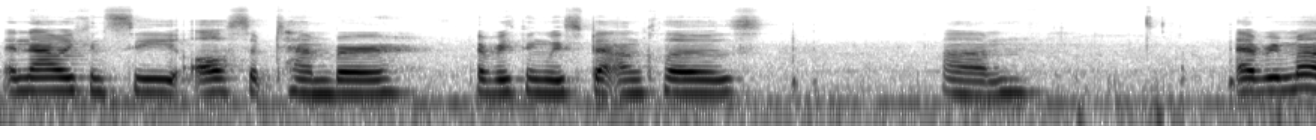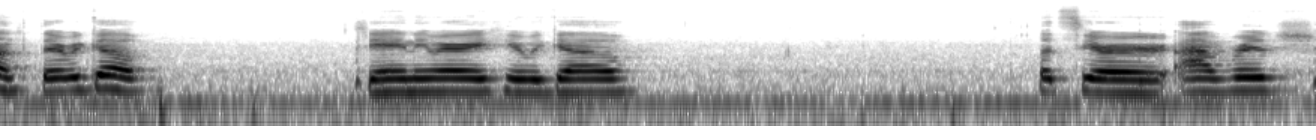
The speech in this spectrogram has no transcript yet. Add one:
And now we can see all September, everything we spent on clothes. Um, every month, there we go. January, here we go. Let's see our average,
